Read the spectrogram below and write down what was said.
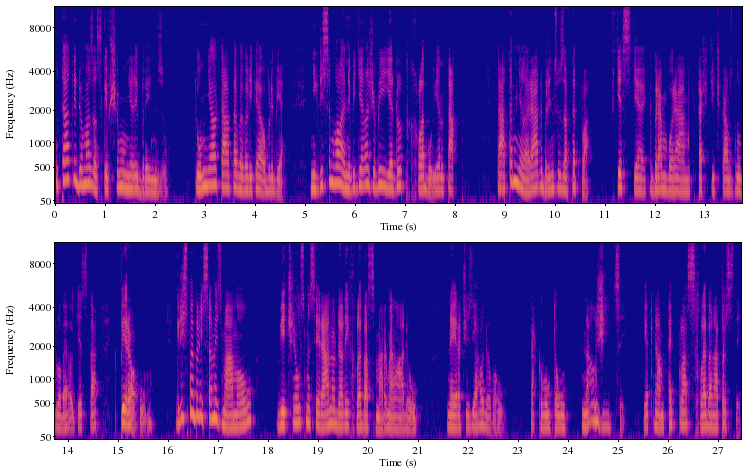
U táty doma zas ke všemu měli brinzu. Tu měl táta ve veliké oblibě. Nikdy jsem ho ale neviděla, že by jedl k chlebu, jen tak. Táta měl rád brinzu za tepla. V těstě, k bramborám, k taštičkám z nudlového těsta, k pyrohům. Když jsme byli sami s mámou, většinou jsme si ráno dali chleba s marmeládou, nejradši s jahodovou. Takovou tou nalžíci, jak nám tekla z chleba na prsty,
